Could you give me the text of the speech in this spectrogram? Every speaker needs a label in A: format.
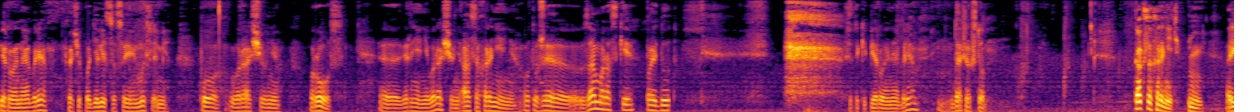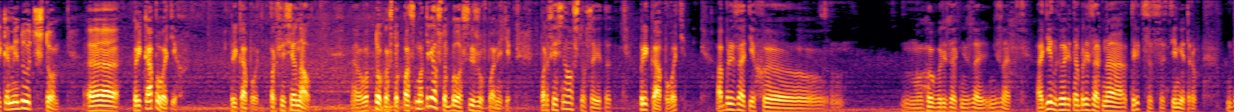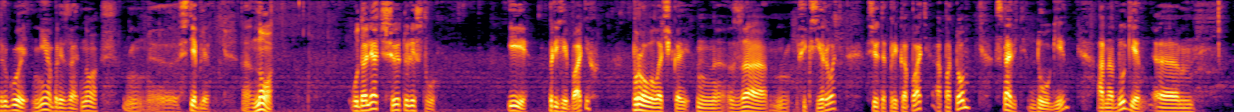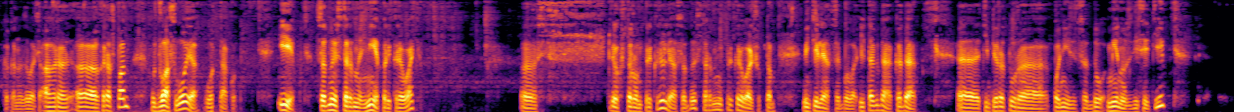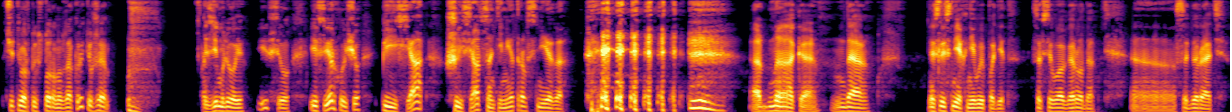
A: 1 ноября хочу поделиться своими мыслями по выращиванию роз. Э, вернее, не выращиванию, а сохранению. Вот уже заморозки пойдут. Все-таки 1 ноября. Дальше что? Как сохранить? Рекомендуют что? Э, прикапывать их. Прикапывать. Профессионал. Э, вот только что посмотрел, чтобы было свежо в памяти. Профессионал что советует? Прикапывать обрезать их, э, ну, обрезать, не знаю, не знаю. Один говорит обрезать на 30 сантиметров, другой не обрезать, но э, стебли. Но удалять всю эту листву и пригибать их, проволочкой зафиксировать, все это прикопать, а потом ставить дуги, а на дуги э, как она называется, агроспан в два слоя, вот так вот. И с одной стороны не прикрывать, э, с трех сторон прикрыли, а с одной стороны не прикрывать, чтобы там вентиляция была. И тогда, когда э, температура понизится до минус 10, четвертую сторону закрыть уже землей, и все. И сверху еще 50-60 сантиметров снега. Однако, да, если снег не выпадет со всего огорода э, собирать.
